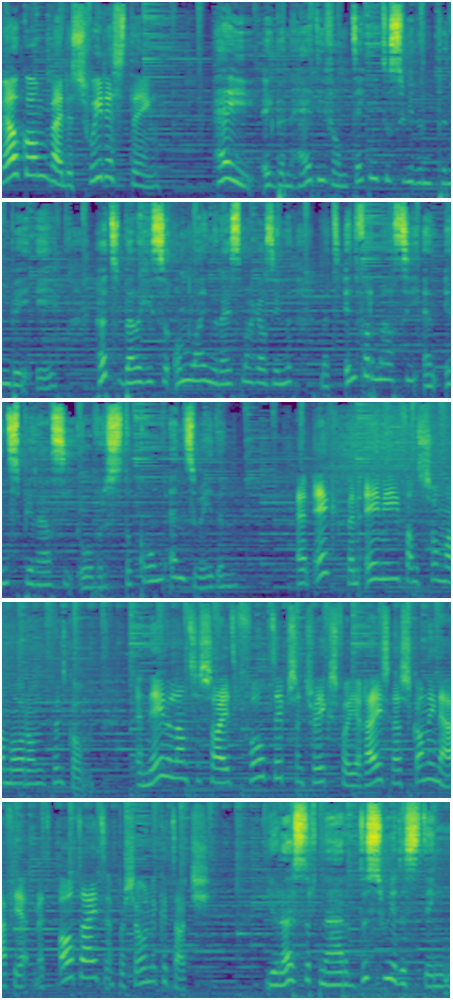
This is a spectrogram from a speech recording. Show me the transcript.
Welkom bij The Sweetest Thing. Hey, ik ben Heidi van TakeMeToSweden.be, het Belgische online reismagazine met informatie en inspiratie over Stockholm en Zweden. En ik ben Amy van sommamoron.com, een Nederlandse site vol tips en tricks voor je reis naar Scandinavië met altijd een persoonlijke touch. Je luistert naar De Swedesting,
